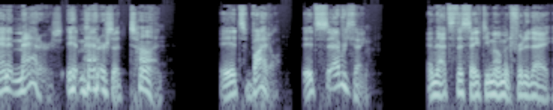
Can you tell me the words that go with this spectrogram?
And it matters. It matters a ton. It's vital. It's everything. And that's the safety moment for today.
